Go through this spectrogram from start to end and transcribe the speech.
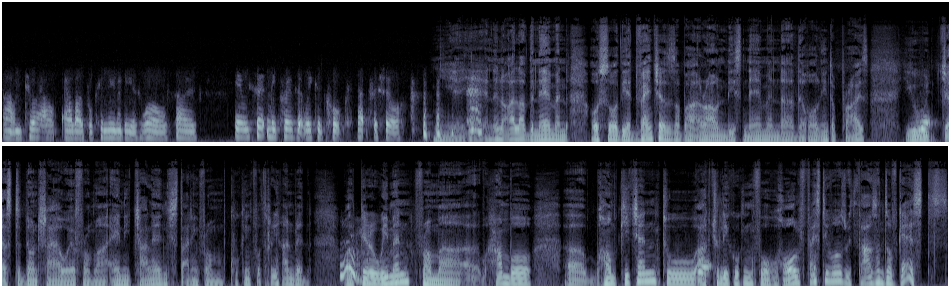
um, to our, our local community as well. So yeah, we certainly proved that we could cook. That's for sure. yeah, yeah, and you know, I love the name and also the adventures about around this name and uh, the whole enterprise. You yeah. just don't shy away from uh, any challenge, starting from cooking for three hundred well, Piru women from uh, humble uh, home kitchen to yeah. actually cooking for whole festivals with thousands of guests.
